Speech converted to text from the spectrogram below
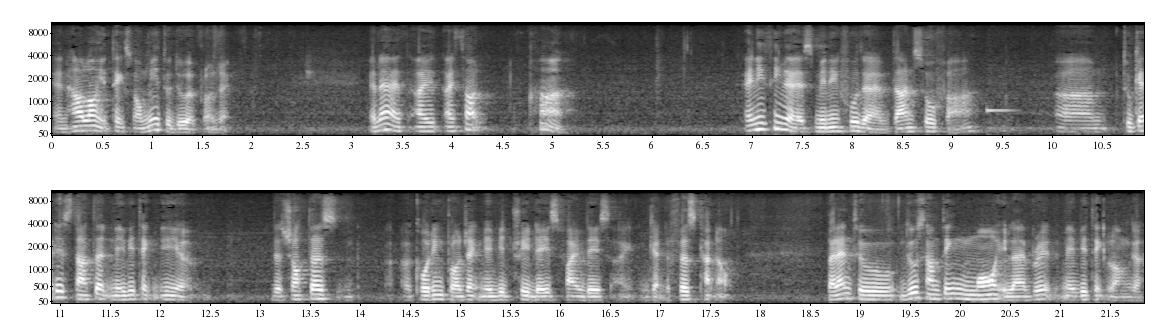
and how long it takes for me to do a project. And then I, I, I thought, huh, anything that is meaningful that I've done so far, um, to get it started, maybe take me a, the shortest a coding project, maybe three days, five days, I get the first cut out. But then to do something more elaborate, maybe take longer.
